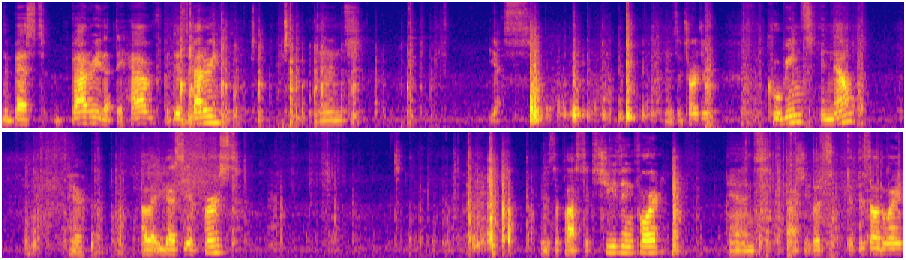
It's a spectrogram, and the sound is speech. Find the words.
the best battery that they have. But there's the battery, and yes, there's the charger. Cool beans, and now, here, I'll let you guys see it first. The plastic sheathing for it. And actually, let's get this out of the way.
